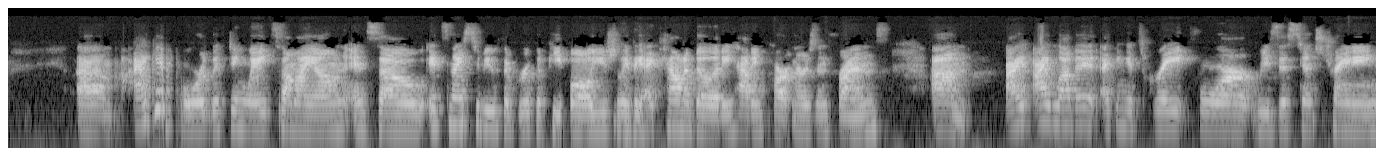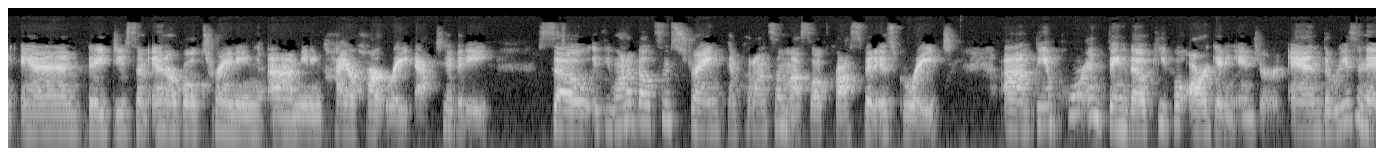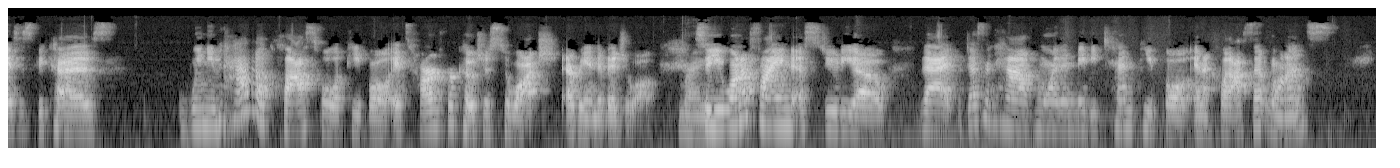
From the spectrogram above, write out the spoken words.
um, I get bored lifting weights on my own, and so it's nice to be with a group of people. Usually, the accountability, having partners and friends. Um, I, I love it. I think it's great for resistance training, and they do some interval training, uh, meaning higher heart rate activity. So, if you want to build some strength and put on some muscle, CrossFit is great. Um, the important thing, though, people are getting injured, and the reason is is because when you have a class full of people, it's hard for coaches to watch every individual. Right. So you want to find a studio that doesn't have more than maybe 10 people in a class at once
